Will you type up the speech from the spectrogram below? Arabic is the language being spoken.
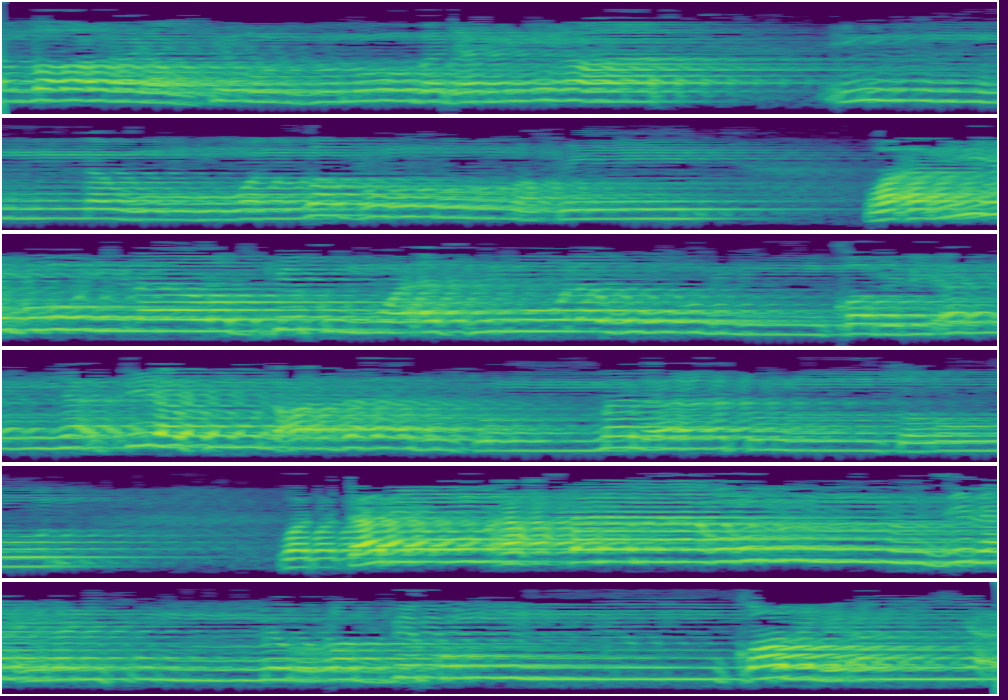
الله يغفر الذنوب جميعا. إنه هو الغفور الرحيم. وأنيبوا إلى ربكم وأسلموا له من قبل أن يأتيكم العذاب ثم لا تنصرون. واتبعوا أحسن ما أنزل إليكم من ربكم من قبل أن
